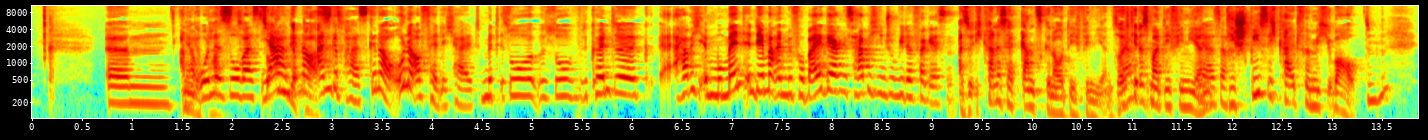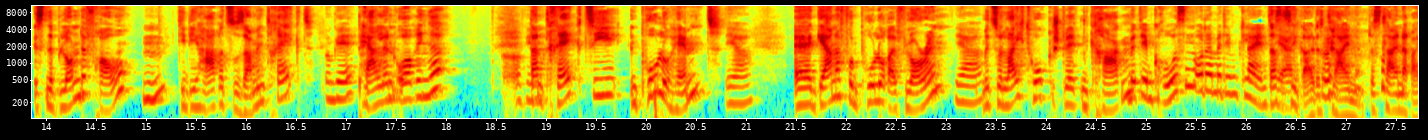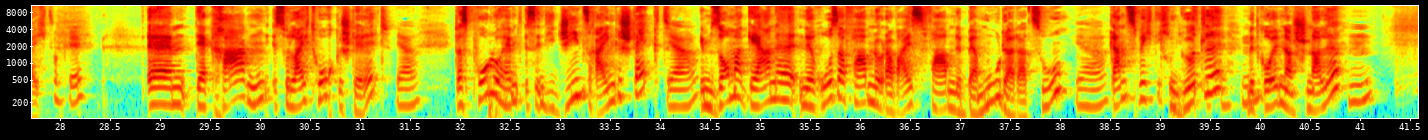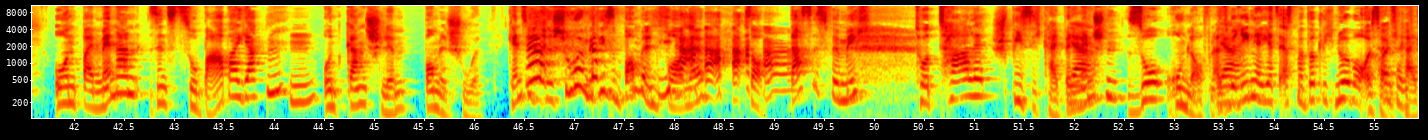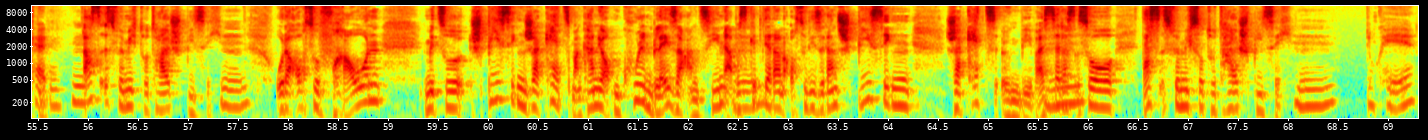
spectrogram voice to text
ähm, ja, ohne sowas. So ja, genau, angepasst. angepasst, genau, unauffällig halt. Mit so, so könnte, habe ich im Moment, in dem er an mir vorbeigegangen ist, habe ich ihn schon wieder vergessen. Also ich kann es ja ganz genau definieren. Soll ich Ja? dir das mal definieren? Ja, die Spießigkeit für mich überhaupt ist eine blonde Frau, die die Haare zusammenträgt, Okay. Perlenohrringe, Okay. dann trägt sie ein Polohemd, ja. äh, gerne von Polo Ralph Lauren, Ja. mit so leicht hochgestellten Kragen. Mit dem großen oder mit dem kleinen? das ist Pferd? egal, das Kleine, das Kleine reicht. Okay. Ähm, der Kragen ist so leicht hochgestellt. Ja. Das Polohemd ist in die Jeans reingesteckt. Ja. Im Sommer gerne eine rosafarbene oder weißfarbene Bermuda dazu. Ja. Hm. Ganz wichtig, ein Gürtel mit goldener Schnalle. Und bei Männern sind es so Barberjacken Hm. und ganz schlimm Bommelschuhe. Kennst du diese Schuhe mit diesen Bommeln vorne? So, das ist für mich totale Spießigkeit, wenn Ja. Menschen so rumlaufen. Also Ja. wir reden ja jetzt erstmal wirklich nur über Äußerlichkeiten. Äußerlichkeiten. Hm. Das ist für mich total spießig. Oder auch so Frauen mit so spießigen Jacketts. Man kann ja auch einen coolen Blazer anziehen, aber es gibt ja dann auch so diese ganz spießigen Jacketts irgendwie. Weißt du, das ist so, das ist für mich so total spießig. Okay.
